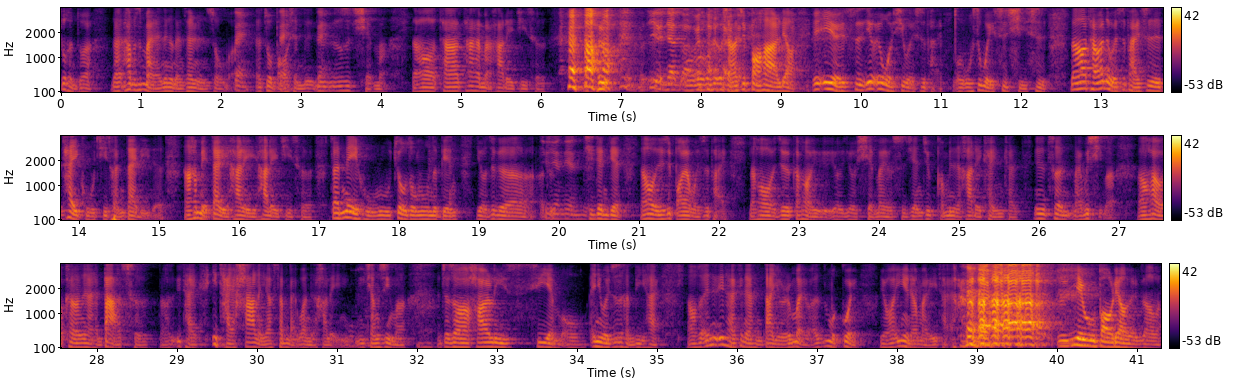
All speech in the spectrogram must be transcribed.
做很多啊，那他不是买了那个南山人寿嘛？对，要做保险的，那都是钱嘛。然后他他还买哈雷机车，记人家我我我想要去爆他的料，因为有一次，因为因为我骑韦氏牌，我我是韦氏骑士。然后台湾的韦氏牌是太古集团代理的，然后他们也代理哈雷哈雷机车，在内湖路旧中路那边有这个旗舰店，旗舰店。然后我就去保养韦氏牌，然后就刚好有有有闲嘛，有时间去旁边的哈雷看一看，因为车买不起嘛。然后后来我看到那台很大的车，然后一台一台哈。哈雷要三百万的哈雷，你你相信吗？叫做 Harley CMO，Anyway 就是很厉害。然后说，哎、欸，那一台看起来很大，有人买吗？这么贵？有啊，一年良买了一台，就是业务爆料的，你知道吗？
